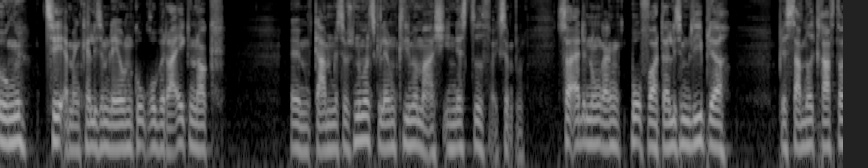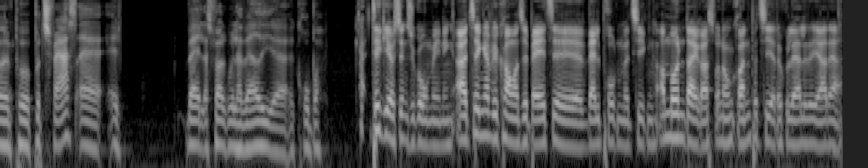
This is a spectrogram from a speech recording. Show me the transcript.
unge til at man kan ligesom lave en god gruppe. Der er ikke nok øhm, gamle. Så hvis nu man skal lave en klimamarsch i Næstved for eksempel, så er det nogle gange brug for, at der ligesom lige bliver, bliver samlet kræfterne på, på tværs af, af, hvad ellers folk ville have været i af grupper. Det giver jo sindssygt god mening. Og jeg tænker, at vi kommer tilbage til valgproblematikken. Og mund der ikke også var nogle grønne partier, der kunne lære lidt af jer der.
